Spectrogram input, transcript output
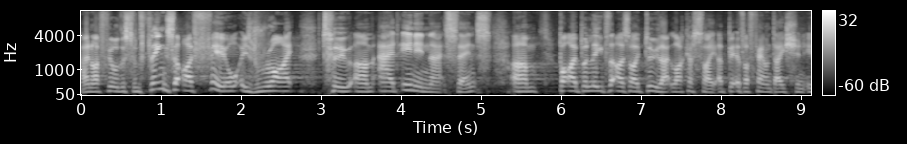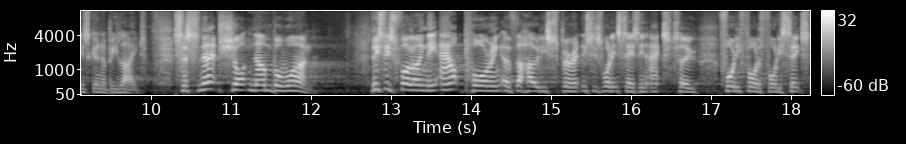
and I feel there's some things that I feel is right to um, add in in that sense. Um, but I believe that as I do that, like I say, a bit of a foundation is going to be laid. So, snapshot number one. This is following the outpouring of the Holy Spirit. This is what it says in Acts 2 44 to 46.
